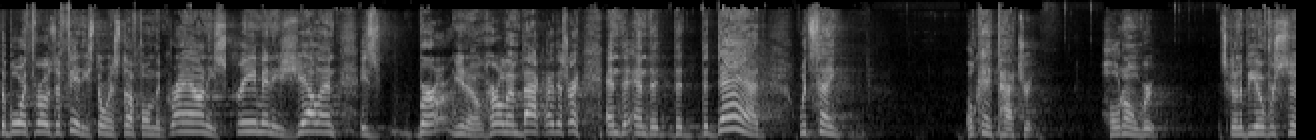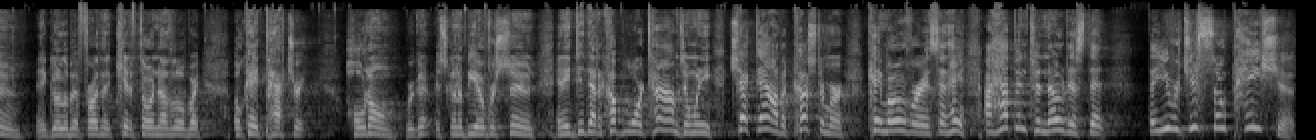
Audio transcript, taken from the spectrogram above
the boy throws a fit. He's throwing stuff on the ground, he's screaming, he's yelling, he's you know hurling back like this, right? And the and the the, the dad would say, "Okay, Patrick, hold on, we're." It's gonna be over soon. And he'd go a little bit further, the kid would throw another little boy. Okay, Patrick, hold on, gonna, it's gonna be over soon. And he did that a couple more times. And when he checked out, a customer came over and said, Hey, I happened to notice that, that you were just so patient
